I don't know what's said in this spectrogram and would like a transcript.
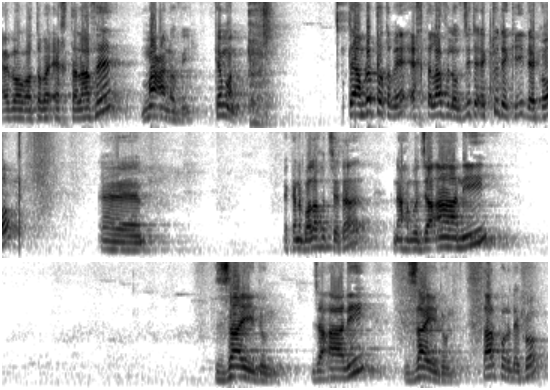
এবং অথবা একতলাফে মানবী কেমন? তো আমরা প্রথমে একতলাফ লফজিটা একটু দেখি, দেখো। এখানে বলা হচ্ছে এটা না হব জাআনি জাইদুন। জাআনি জাইদুন। তারপরে দেখো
